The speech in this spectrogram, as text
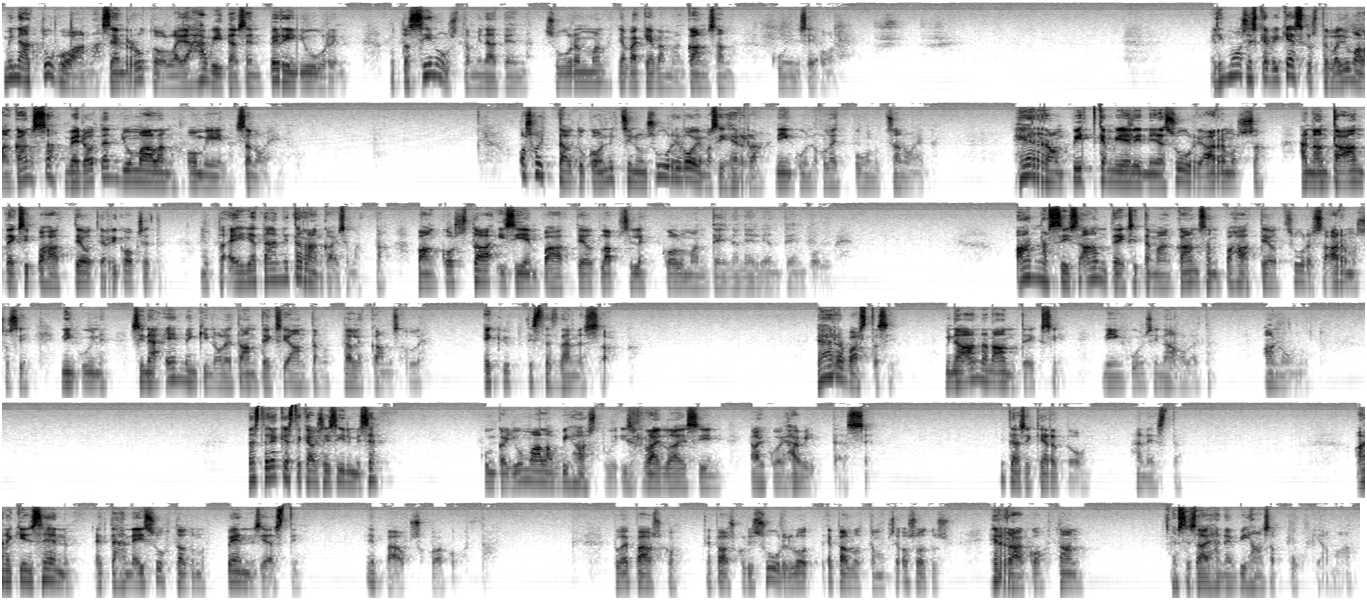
Minä tuhoan sen rutolla ja hävitän sen perin juurin, mutta sinusta minä teen suuremman ja väkevämmän kansan kuin se on. Eli Mooses kävi keskustella Jumalan kanssa vedoten Jumalan omiin sanoihin. Osoittautukoon nyt sinun suuri voimasi, Herra, niin kuin olet puhunut sanoen. Herra on pitkämielinen ja suuri armossa. Hän antaa anteeksi pahat teot ja rikokset, mutta ei jätä niitä rankaisematta, vaan kostaa isien pahat teot lapsille kolmanteen ja neljänteen polveen. Anna siis anteeksi tämän kansan pahat teot suuressa armossasi, niin kuin sinä ennenkin olet anteeksi antanut tälle kansalle, Egyptistä tänne saakka. Ja Herra vastasi, minä annan anteeksi niin kuin sinä olet anonut. Näistä jakeista käy siis ilmi se, kuinka Jumala vihastui israelaisiin ja aikoi hävittää sen. Mitä se kertoo hänestä? Ainakin sen, että hän ei suhtautunut pensiästi epäuskoa kohtaan. Tuo epäusko, epäusko oli suuri epäluottamuksen osoitus Herraa kohtaan ja se sai hänen vihansa puhkeamaan.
